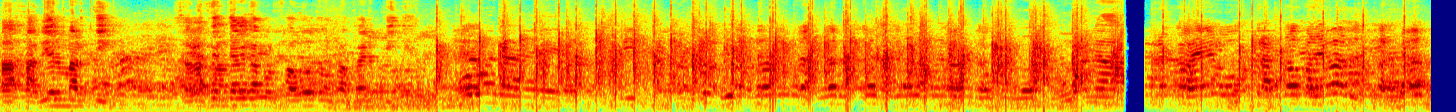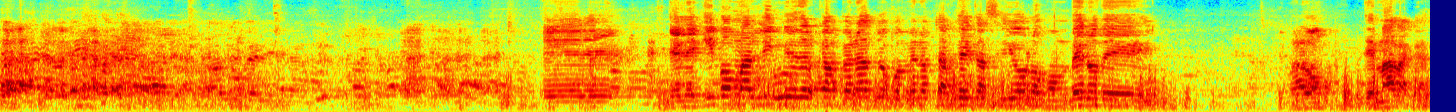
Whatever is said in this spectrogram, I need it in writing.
a Javier Martín. Se lo hace entrega, por favor, don Rafael Piña. Eh, el equipo más limpio del campeonato con menos tarjetas ha sido los bomberos de, perdón, de Málaga.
